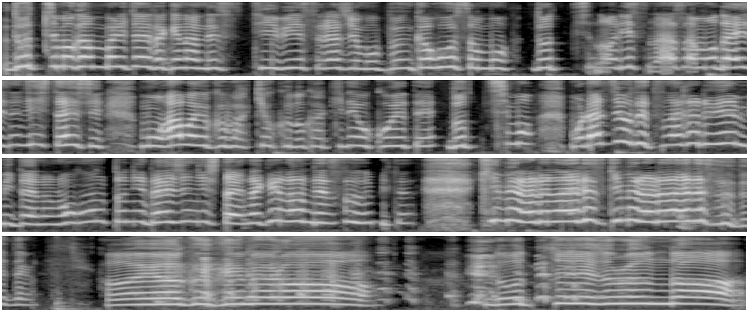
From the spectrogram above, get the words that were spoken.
どっちも頑張りたいだけなんです。TBS ラジオも文化放送もどっちのリスナーさんも大事にしたいしもうあわよくば曲の垣根を越えてどっちももうラジオでつながる縁みたいなのを本当に大事にしたいだけなんです。みたいな。決められないです。決められないですって言ったら早く決めろ。どっちにするんだ。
